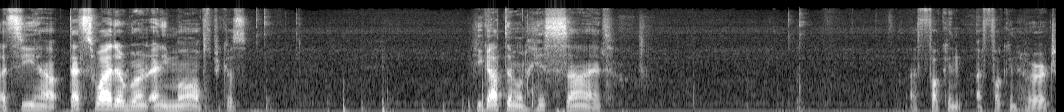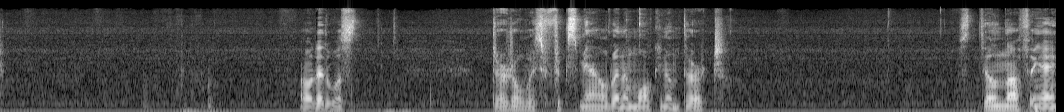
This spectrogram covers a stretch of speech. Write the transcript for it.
Let's see how... That's why there weren't any mobs, because... He got them on his side. I fucking... I fucking hurt. Oh, that was... Dirt always freaks me out when I'm walking on dirt. Still nothing, eh?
